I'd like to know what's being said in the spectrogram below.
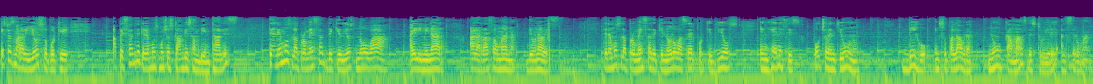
Esto es maravilloso porque a pesar de que vemos muchos cambios ambientales, tenemos la promesa de que Dios no va a eliminar a la raza humana de una vez. Tenemos la promesa de que no lo va a hacer porque Dios en Génesis 8:21 dijo en su palabra, nunca más destruiré al ser humano.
